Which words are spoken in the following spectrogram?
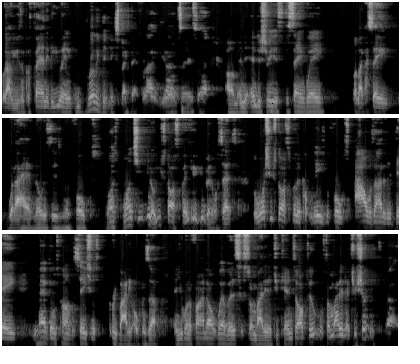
without using profanity. You ain't, you really didn't expect that from me. You know what I'm saying? So, um, in the industry, it's the same way. But like I say, what I have noticed is when folks once once you you know you start spending you you've been on sets, but once you start spending a couple days with folks, hours out of the day, you have those conversations. Everybody opens up, and you're going to find out whether this is somebody that you can talk to or somebody that you shouldn't. Right.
